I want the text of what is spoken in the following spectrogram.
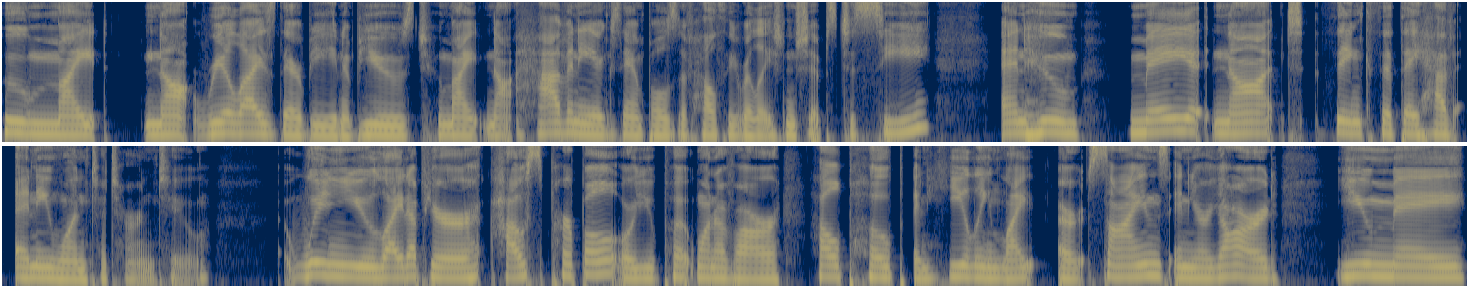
who might not realize they're being abused, who might not have any examples of healthy relationships to see, and who may not think that they have anyone to turn to. When you light up your house purple or you put one of our help, hope, and healing light or signs in your yard, you may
